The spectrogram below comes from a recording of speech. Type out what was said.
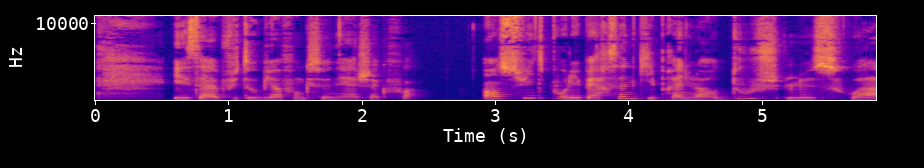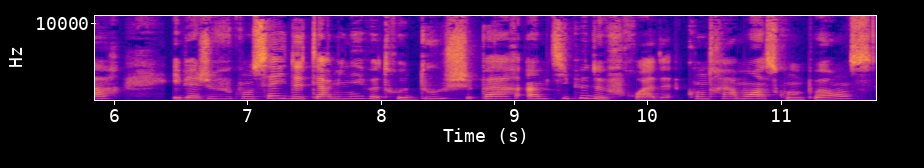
et ça a plutôt bien fonctionné à chaque fois. Ensuite, pour les personnes qui prennent leur douche le soir, eh bien, je vous conseille de terminer votre douche par un petit peu de froide. Contrairement à ce qu'on pense,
